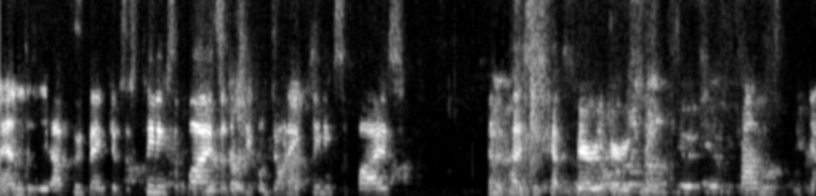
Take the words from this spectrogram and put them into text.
And the uh, food bank gives us cleaning supplies, other people donate cleaning supplies. And the place is kept very, very clean. Um, yeah.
